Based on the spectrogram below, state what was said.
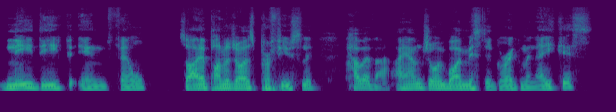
knee deep in film. So I apologize profusely. However, I am joined by Mr. Greg Manakis.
